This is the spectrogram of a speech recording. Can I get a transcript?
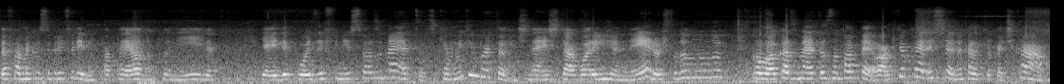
da forma que você preferir, no papel, na planilha. E aí depois definir suas metas, que é muito importante, né? A gente tá agora em janeiro, acho que todo mundo coloca as metas no papel. Ah, o que eu quero esse ano? Eu quero trocar de carro?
